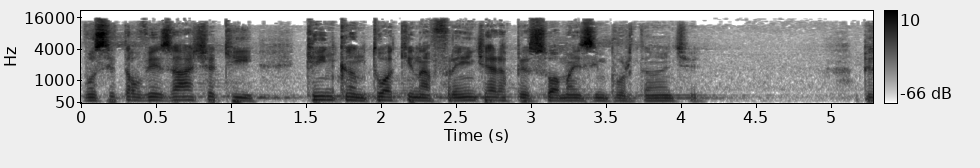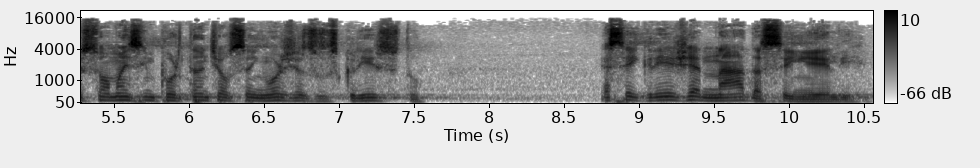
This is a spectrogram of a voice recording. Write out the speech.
você talvez acha que quem cantou aqui na frente era a pessoa mais importante. A pessoa mais importante é o Senhor Jesus Cristo. Essa igreja é nada sem Ele.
